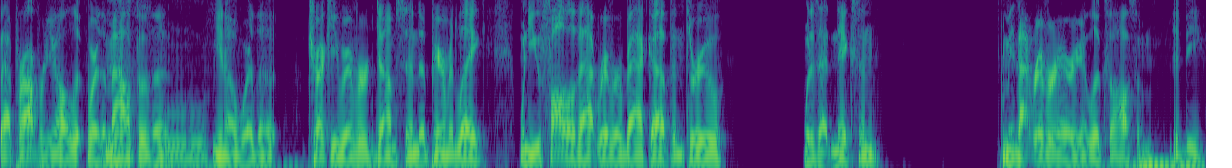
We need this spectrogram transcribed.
that property, all where the Yeah. mouth of the, Mhm. you know, where the Truckee River dumps into Pyramid Lake. When you follow that river back up and through, what is that, Nixon? I mean that river area looks awesome. It'd be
